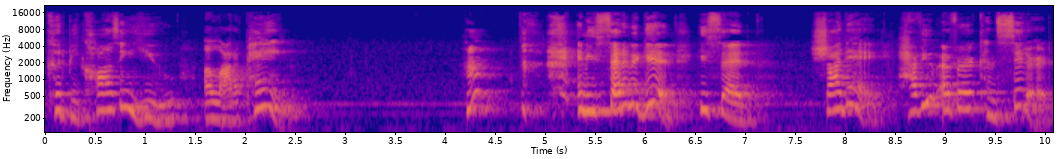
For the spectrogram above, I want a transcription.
could be causing you a lot of pain? Hmm? And he said it again. He said, Sade, Have you ever considered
